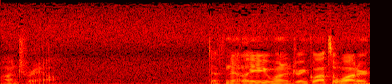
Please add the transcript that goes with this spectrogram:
on trail? Definitely you want to drink lots of water.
